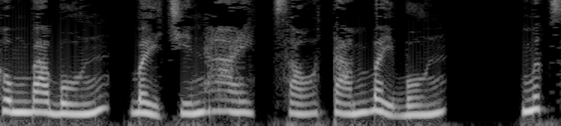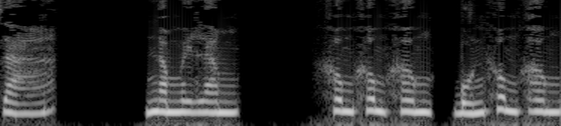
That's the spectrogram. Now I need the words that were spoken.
034 792 6874. Mức giá. 55. 000 400.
